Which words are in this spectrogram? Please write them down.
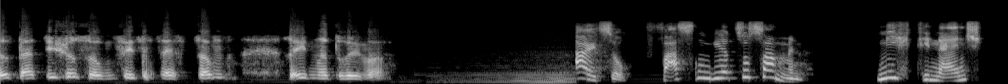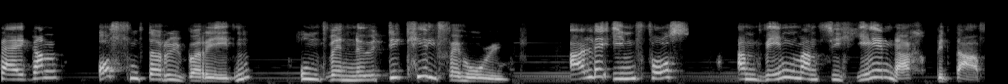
Da darf ich schon sagen, Sie euch zusammen, reden wir drüber. Also, fassen wir zusammen. Nicht hineinsteigern, offen darüber reden und wenn nötig Hilfe holen. Alle Infos an wen man sich je nach Bedarf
